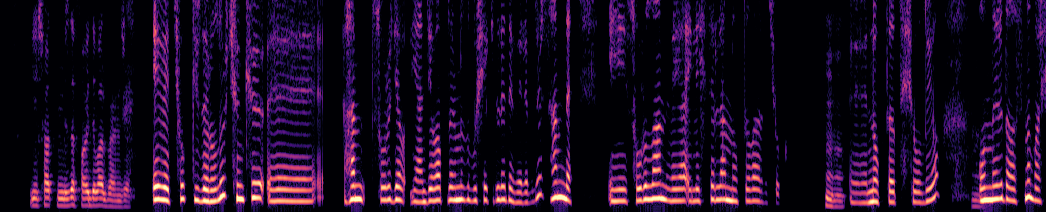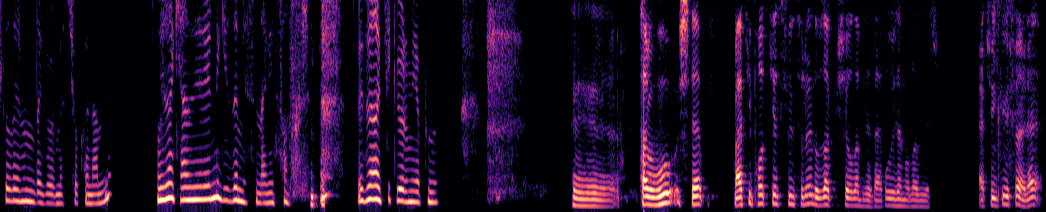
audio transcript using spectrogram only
inşa etmemizde fayda var bence. Evet çok güzel olur çünkü e, hem soru cev- yani cevaplarımızı bu şekilde de verebiliriz hem de e, sorulan veya eleştirilen noktalar da çok Hı hı. e, nokta atışı oluyor. Hı. Onları da aslında başkalarının da görmesi çok önemli. O yüzden kendilerini gizlemesinler insanlar. Lütfen açık yorum yapınız. Ee, tabii bu işte belki podcast kültürüne de uzak bir şey olabilir. Belki o yüzden olabilir. Ya çünkü şöyle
